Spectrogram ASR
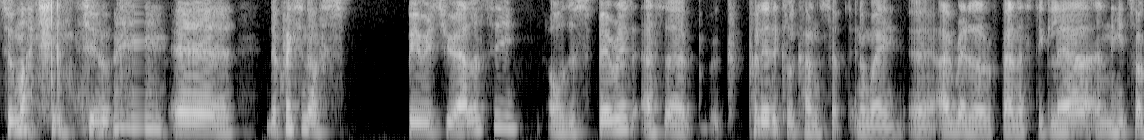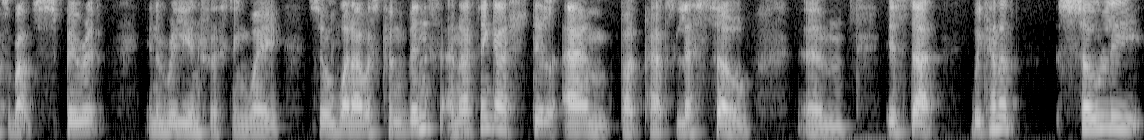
too much into, uh, the question of spirituality or the spirit as a political concept in a way. Uh, I read a lot of Bernard Stiegler, and he talks about spirit in a really interesting way. So what I was convinced, and I think I still am, but perhaps less so, um, is that we cannot solely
